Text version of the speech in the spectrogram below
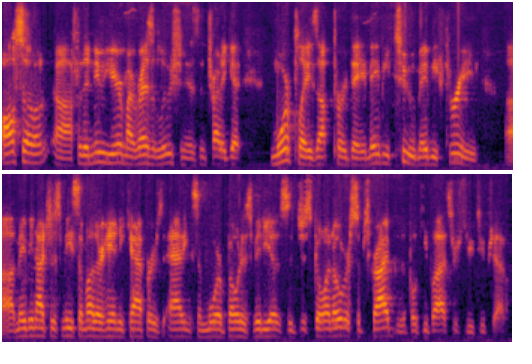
Also, uh, for the new year, my resolution is to try to get more plays up per day, maybe two, maybe three. Uh, maybe not just me, some other handicappers adding some more bonus videos. So just going over, subscribe to the Bookie Blasters YouTube channel.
